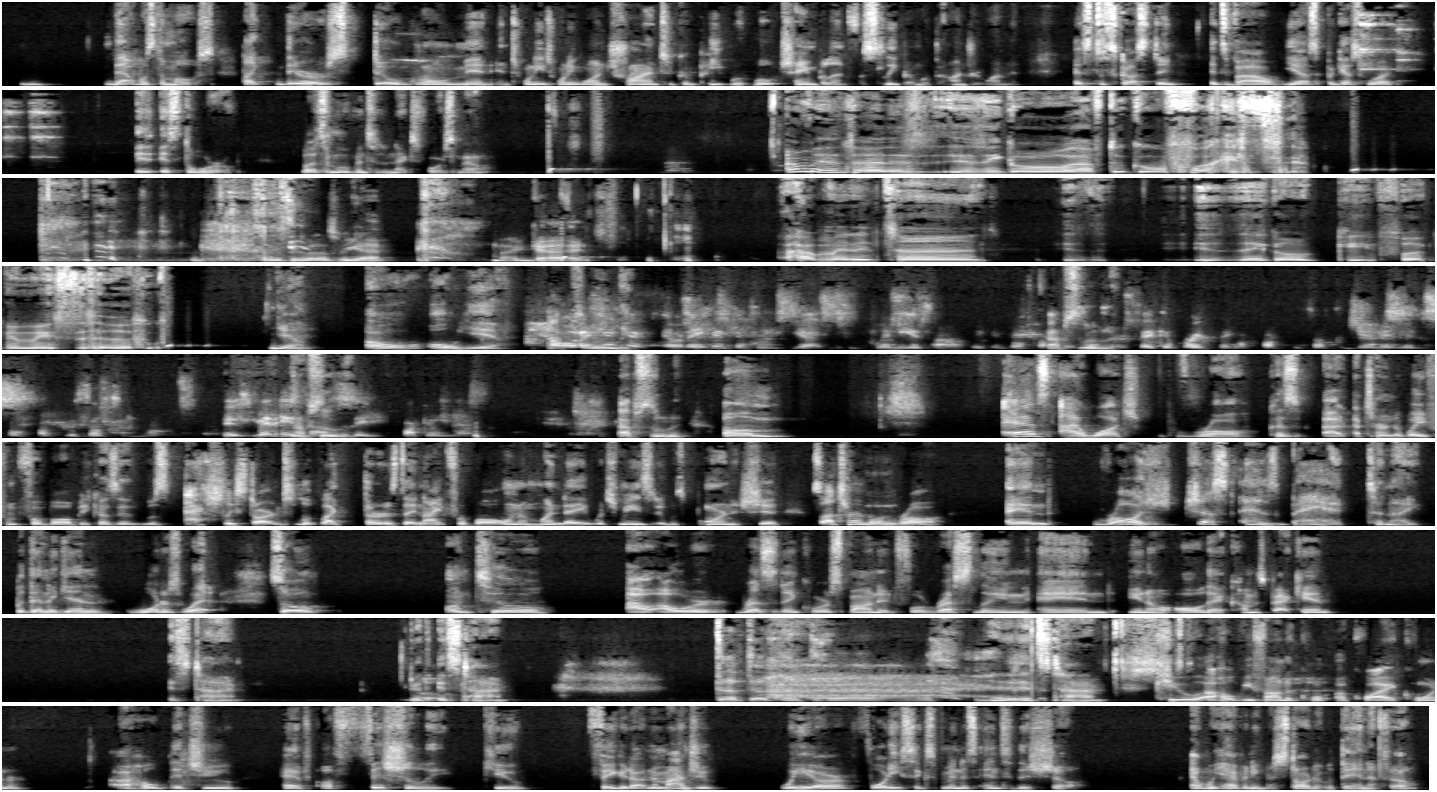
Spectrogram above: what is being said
That was the most. Like, there are still grown men in 2021 trying to compete with Wilt Chamberlain for sleeping with 100 women. It's disgusting. It's vile. Yes, but guess what? It, it's the world. Let's move into the next voicemail. How many times is, is he gonna have to go fuck himself? Let me see what else we got. Oh my God. How many times is, is they gonna keep fucking themselves? Yeah. Oh, oh yeah. Oh, they can, Absolutely. oh, they can continue. Yes, plenty of time. They can go fuck Absolutely. themselves. Take a break. They can fuck themselves again and then go fuck themselves some more. As many times as Absolutely. they fucking want. Absolutely. Um, as I watched Raw, because I, I, turned away from football because it was actually starting to look like Thursday night football on a Monday, which means it was boring as shit. So I turned on Raw, and Raw is just as bad tonight. But then again, water's wet. So until our, our resident correspondent for wrestling and you know all that comes back in, it's time. It, it's time. Da, da, da, it's time. Q, I hope you found a, a quiet corner. I hope that you have officially, Q, figured out. Now, mind you, we are 46 minutes into this show, and we haven't even started with the NFL.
